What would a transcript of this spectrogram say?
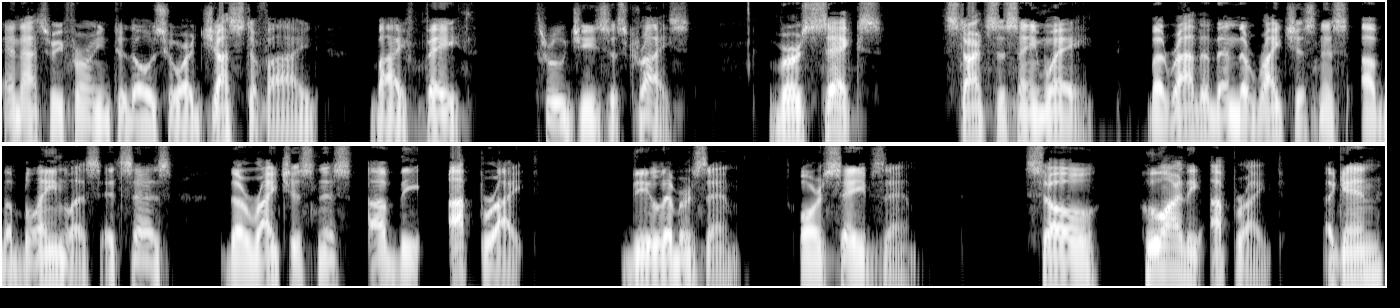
and that's referring to those who are justified by faith through Jesus Christ. Verse 6 starts the same way, but rather than the righteousness of the blameless, it says the righteousness of the upright delivers them or saves them. So, who are the upright? Again,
